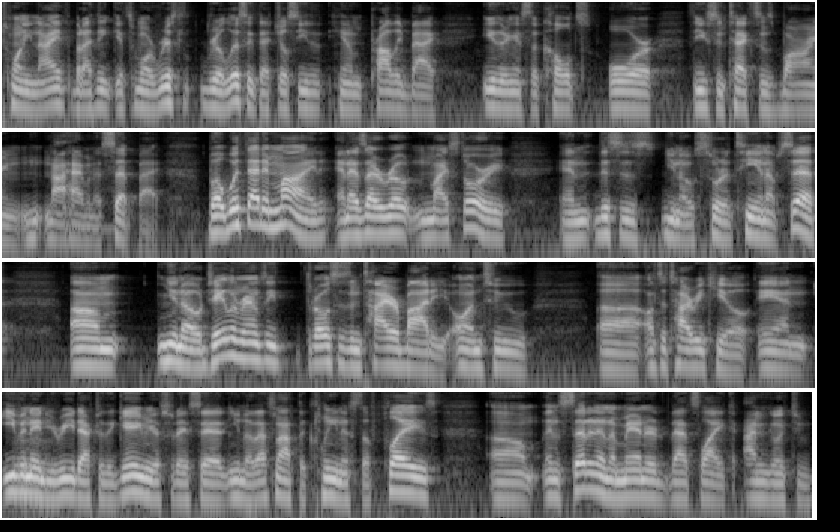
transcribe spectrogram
29th, but I think it's more realistic that you'll see him probably back either against the Colts or the Houston Texans, barring not having a setback. But with that in mind, and as I wrote in my story, and this is you know sort of teeing up Seth, um, you know Jalen Ramsey throws his entire body onto uh, onto Tyreek Hill, and even Andy Reid after the game yesterday said, you know that's not the cleanest of plays, um, and said it in a manner that's like I'm going to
